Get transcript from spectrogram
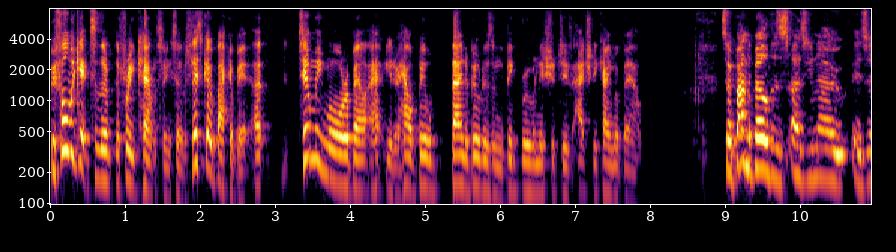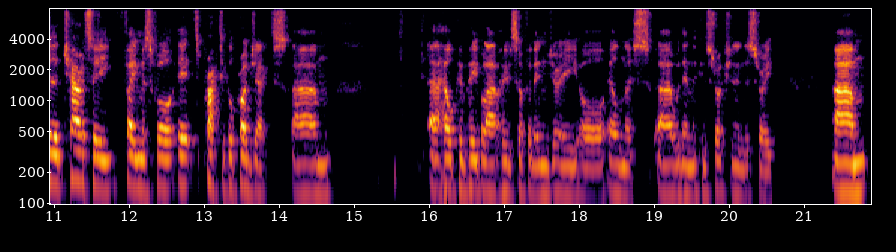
before we get to the, the free counselling service, let's go back a bit. Uh, tell me more about how, you know how Build Band of Builders and the Big Brew Initiative actually came about. So, Band of Builders, as you know, is a charity famous for its practical projects, um, uh, helping people out who suffered injury or illness uh, within the construction industry. Um,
